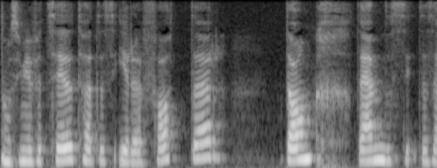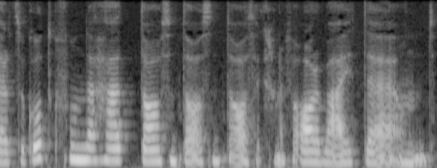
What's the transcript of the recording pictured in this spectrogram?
wo sie mir erzählt hat, dass ihr Vater dank dem, dass, sie, dass, er zu Gott gefunden hat, das und das und das hat können verarbeiten und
